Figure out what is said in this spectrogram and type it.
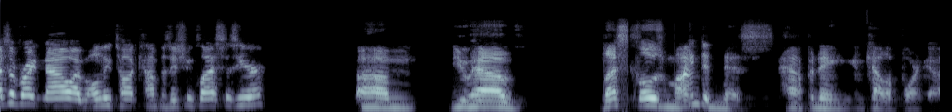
as of right now i've only taught composition classes here. Um, you have less closed-mindedness happening in california.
